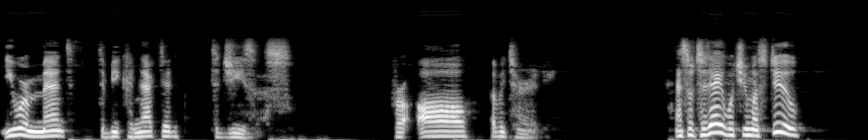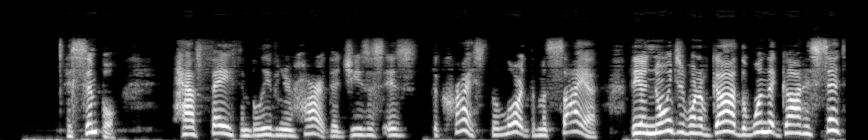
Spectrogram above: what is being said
You were meant to be connected to Jesus for all of eternity. And so today, what you must do is simple. Have faith and believe in your heart that Jesus is the Christ, the Lord, the Messiah, the anointed one of God, the one that God has sent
